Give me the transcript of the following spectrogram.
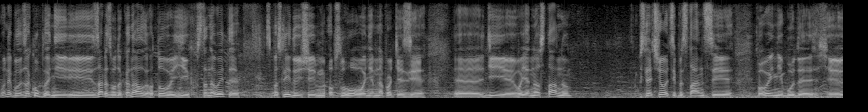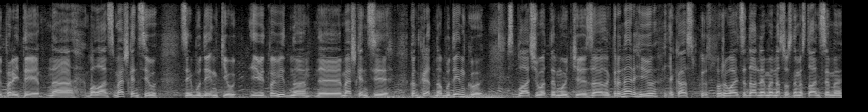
Вони були закуплені, і зараз водоканал готовий їх встановити з послідуючим обслуговуванням на протязі е, дії воєнного стану. Після чого ці підстанції повинні будуть е, перейти на баланс мешканців цих будинків, і відповідно е, мешканці конкретного будинку сплачуватимуть за електроенергію, яка сп- споживається даними насосними станціями,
